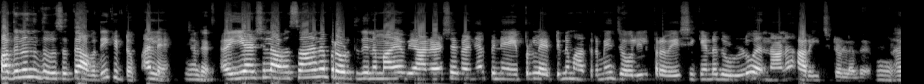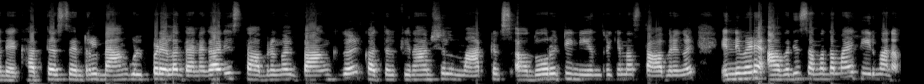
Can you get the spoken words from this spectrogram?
പതിനൊന്ന് ദിവസത്തെ അവധി കിട്ടും അല്ലെ? അതെ. ഈ ആഴ്ചയിലെ അവസാന പ്രവൃത്തി ദിനമായ വ്യാഴാഴ്ച കഴിഞ്ഞാൽ പിന്നെ ഏപ്രിൽ എട്ടിന് മാത്രമേ ജോലിയിൽ പ്രവേശിക്കേണ്ടതുള്ളൂ എന്നാണ് അറിയിച്ചിട്ടുള്ളത്. അതെ. ഖത്തർ സെൻട്രൽ ബാങ്ക് ഉൾപ്പെടെയുള്ള ധനകാര്യ സ്ഥാപനങ്ങൾ ബാങ്കുകൾ ഖത്തർ ഫിനാൻഷ്യൽ മാർക്കറ്റ്സ് അതോറിറ്റി നിയന്ത്രിക്കുന്ന സ്ഥാപനങ്ങൾ എന്നിവയുടെ അവധി സംബന്ധമായ തീരുമാനം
